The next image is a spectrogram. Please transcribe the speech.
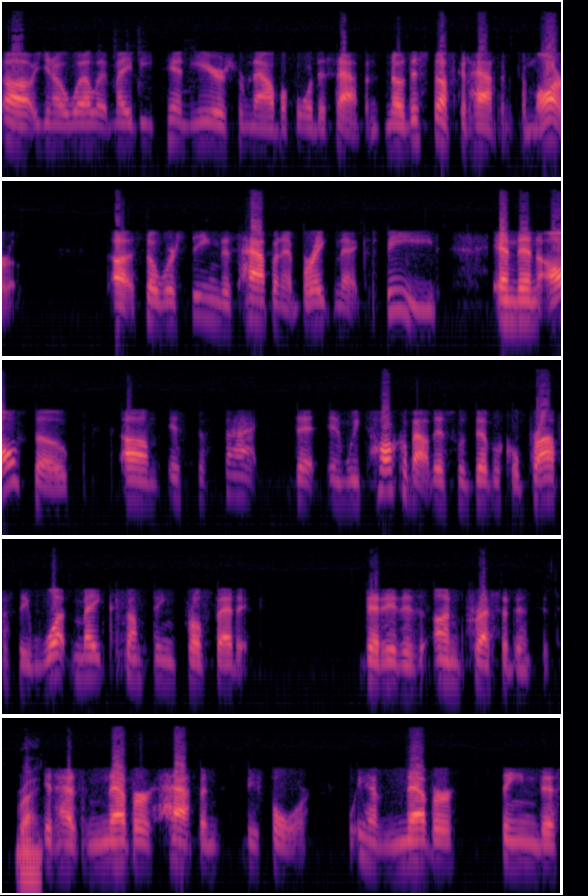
Uh, you know, well, it may be 10 years from now before this happens. No, this stuff could happen tomorrow. Uh, so we're seeing this happen at breakneck speed. And then also, um, it's the fact that, and we talk about this with biblical prophecy, what makes something prophetic? That it is unprecedented. Right. It has never happened before. We have never seen this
